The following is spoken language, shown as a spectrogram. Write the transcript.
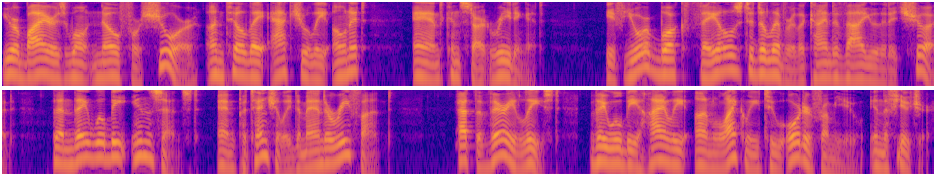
your buyers won't know for sure until they actually own it and can start reading it. If your book fails to deliver the kind of value that it should, then they will be incensed and potentially demand a refund. At the very least, they will be highly unlikely to order from you in the future.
